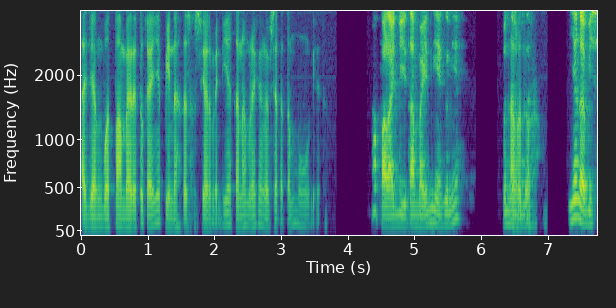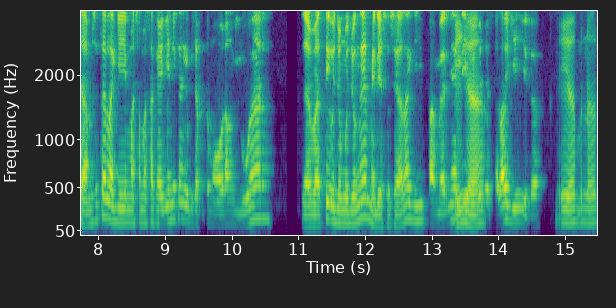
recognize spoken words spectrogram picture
ajang buat pamer itu kayaknya pindah ke sosial media karena mereka nggak bisa ketemu gitu. Apalagi ditambah ini ya, Gun, ya. Apa bener. tuh? Iya nggak bisa, maksudnya lagi masa-masa kayak gini kan nggak bisa ketemu orang di luar, ya berarti ujung-ujungnya media sosial lagi, pamernya di media Iya. sosial lagi gitu. Iya, bener.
